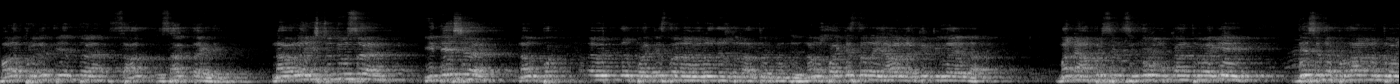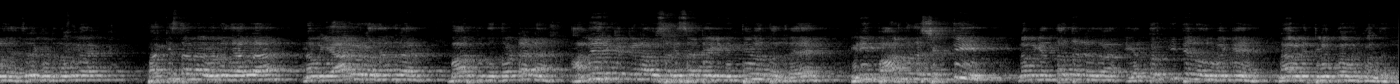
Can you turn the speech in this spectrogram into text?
ಬಹಳ ಪ್ರಗತಿಯತ್ತ ಸಾಗ್, ಸಾಗ್ತಾ ಇದೆ. ನಾವೆಲ್ಲ ಇಷ್ಟು ದಿವಸ ಈ ದೇಶ, ನಾವು ಪಾಕಿಸ್ತಾನ ವಿರುದ್ಧ, ಪಾಕಿಸ್ತಾನ ವಿರೋಧ ತಿಳ್ಕೊಂತೀವಿ ನಮ್ಮ ಪಾಕಿಸ್ತಾನ ಯಾವ ಲೆಕ್ಕಕ್ಕಿಲ್ಲ ಇಲ್ಲ. ಮೊನ್ನೆ ಆಪರೇಷನ್ ಸಿಂಧೂರ ಮುಖಾಂತರವಾಗಿ ದೇಶದ ಪ್ರಧಾನಮಂತ್ರಿಗಳು ಎಚ್ಚರಿಕೆ ನಮಗೆ ಪಾಕಿಸ್ತಾನ ವಿರೋಧ ಅಲ್ಲ. ನಮಗೆ ಯಾರು ವಿರೋಧ ಅಂದ್ರೆ ಭಾರತದ ದೊಡ್ಡಣ್ಣ. ಅಮೆರಿಕಕ್ಕೆ ನಾವು ಸರಿಸಾಟಿಯಾಗಿ ನಿಂತೀವಿ ಅಂತಂದ್ರೆ, ಇಡೀ ಭಾರತದ ಶಕ್ತಿ ನಮಗೆ ಎಂಥ ಸ್ಥಿತಿ ಅನ್ನೋದ್ರ ಬಗ್ಗೆ ನಾವಿಲ್ಲಿ ತಿಳ್ಕೋಬೇಕು ಅಂತದ್ದು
